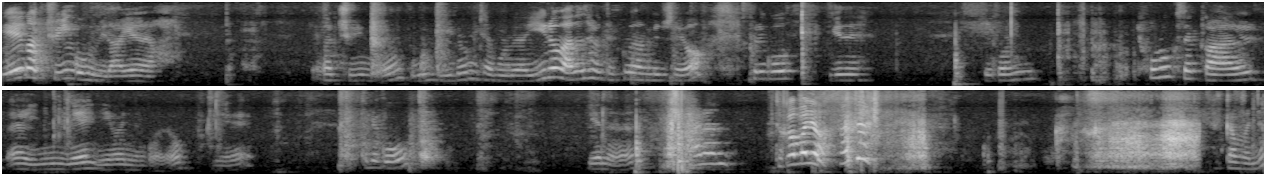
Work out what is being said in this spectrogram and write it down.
얘가 주인공입니다. 얘. 얘가 주인공. 누구 이름 잘 몰라요. 이름 아는 사람 댓글 남겨주세요. 그리고 얘는 이건 초록 색깔에 있는 얘, 얘가 있는 거예요. 얘. 그리고 얘는 파란 잠깐만요. 하여튼 잠깐만요.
